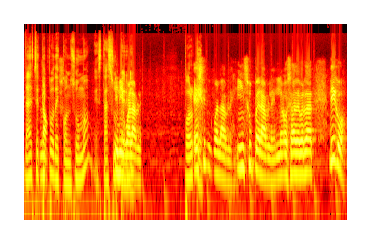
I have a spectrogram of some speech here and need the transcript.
da este tipo de consumo está súper Inigualable. Es inigualable, insuperable. O sea, de verdad. Digo,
